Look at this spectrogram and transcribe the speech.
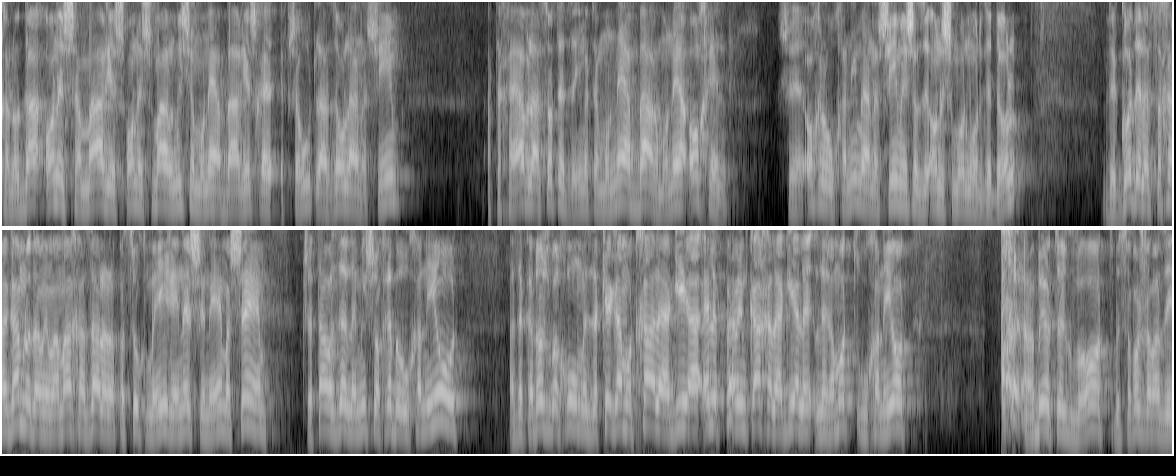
כנודע עונש המר, יש עונש מר על מי שמונע בר, יש לך אפשרות לעזור לאנשים, אתה חייב לעשות את זה. אם אתה מונע בר, מונע אוכל, שאוכל רוחני מאנשים, יש על זה עונש מאוד מאוד גדול. וגודל השכר גם לא יודע, ממאמר חז"ל על הפסוק מאיר עיני שנאם השם, כשאתה עוזר למישהו אחר ברוחניות, אז הקדוש ברוך הוא מזכה גם אותך להגיע, אלף פעמים ככה, להגיע לרמות רוחניות הרבה יותר גבוהות, בסופו של דבר זה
